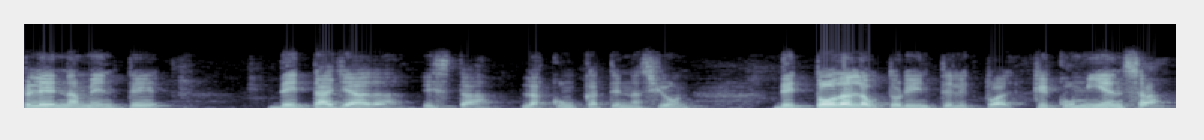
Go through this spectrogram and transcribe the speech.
plenamente detallada está la concatenación de toda la autoría intelectual, que comienza,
